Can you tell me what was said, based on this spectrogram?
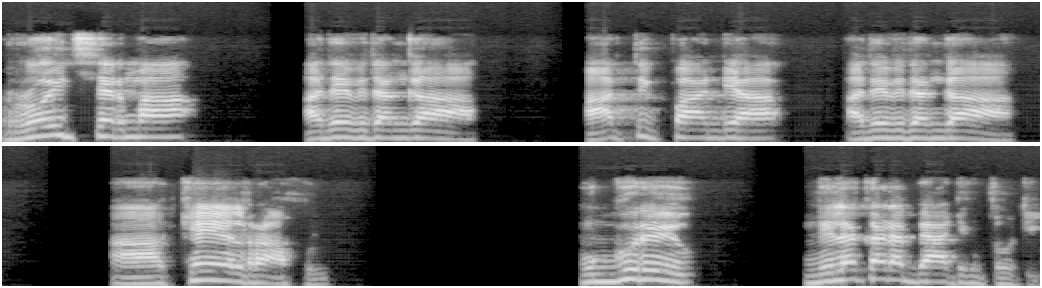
రోహిత్ శర్మ అదే విధంగా హార్దిక్ పాండ్యా అదే విధంగా కేఎల్ రాహుల్. ముగ్గురు నిలకడ బ్యాటింగ్ తోటి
